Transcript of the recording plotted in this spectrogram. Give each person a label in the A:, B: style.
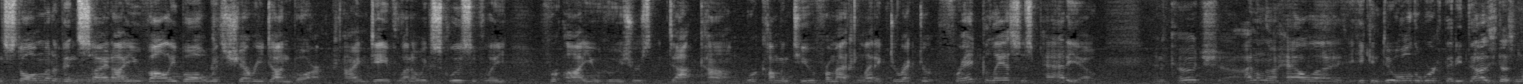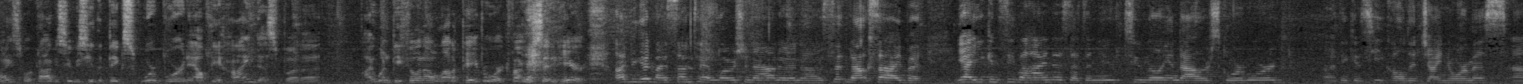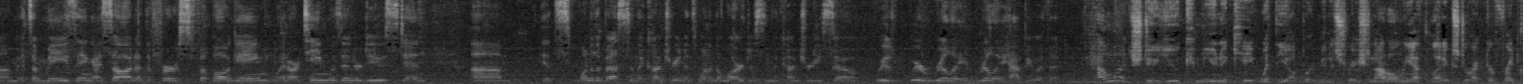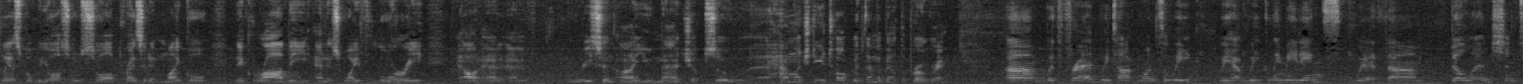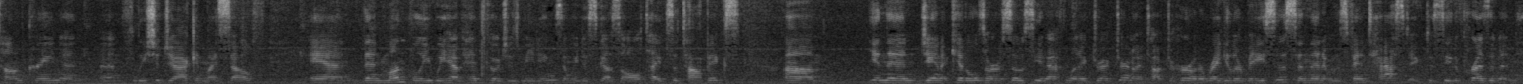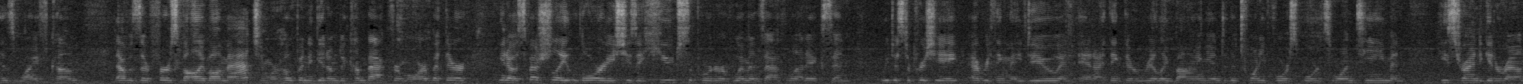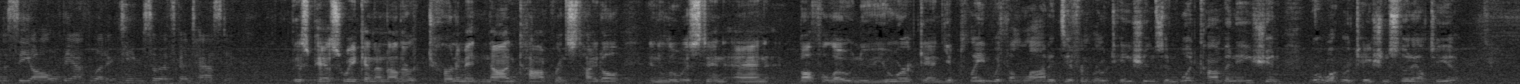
A: installment of Inside IU Volleyball with Sherry Dunbar. I'm Dave Leno exclusively for IUHoosiers.com. We're coming to you from Athletic Director Fred Glass's patio. And Coach, uh, I don't know how uh, he can do all the work that he does. He does nice work. Obviously, we see the big scoreboard out behind us, but uh, I wouldn't be filling out a lot of paperwork if I were sitting here.
B: I'd be getting my suntan lotion out and uh, sitting outside. But yeah, you can see behind us that's a new $2 million scoreboard. I think as he called it, ginormous. Um, it's amazing. I saw it at the first football game when our team was introduced, and um, it's one of the best in the country, and it's one of the largest in the country. So we're, we're really, really happy with it.
A: How much do you communicate with the upper administration? Not only athletics director Fred Glass, but we also saw President Michael McRobbie and his wife Lori out at a recent IU matchup. So, uh, how much do you talk with them about the program?
B: Um, with Fred, we talk once a week. We have weekly meetings with um, Bill Lynch and Tom Crean and, and Felicia Jack and myself. And then monthly, we have head coaches meetings and we discuss all types of topics. Um, and then Janet Kittles, our associate athletic director, and I talk to her on a regular basis. And then it was fantastic to see the president and his wife come. That was their first volleyball match, and we're hoping to get them to come back for more. But they're, you know, especially Lori, she's a huge supporter of women's athletics, and we just appreciate everything they do. And, and I think they're really buying into the 24 Sports One team, and he's trying to get around to see all of the athletic teams, so that's fantastic
A: this past weekend another tournament non-conference title in Lewiston and Buffalo, New York, and you played with a lot of different rotations. And what combination or what rotation stood out to you?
